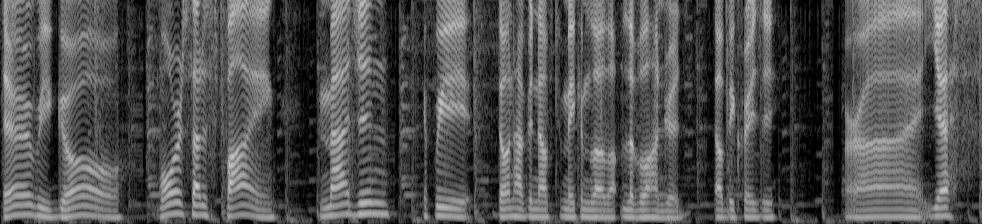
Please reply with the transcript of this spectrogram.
There we go. More satisfying. Imagine if we don't have enough to make him level, level 100. That would be crazy. Alright. Yes.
